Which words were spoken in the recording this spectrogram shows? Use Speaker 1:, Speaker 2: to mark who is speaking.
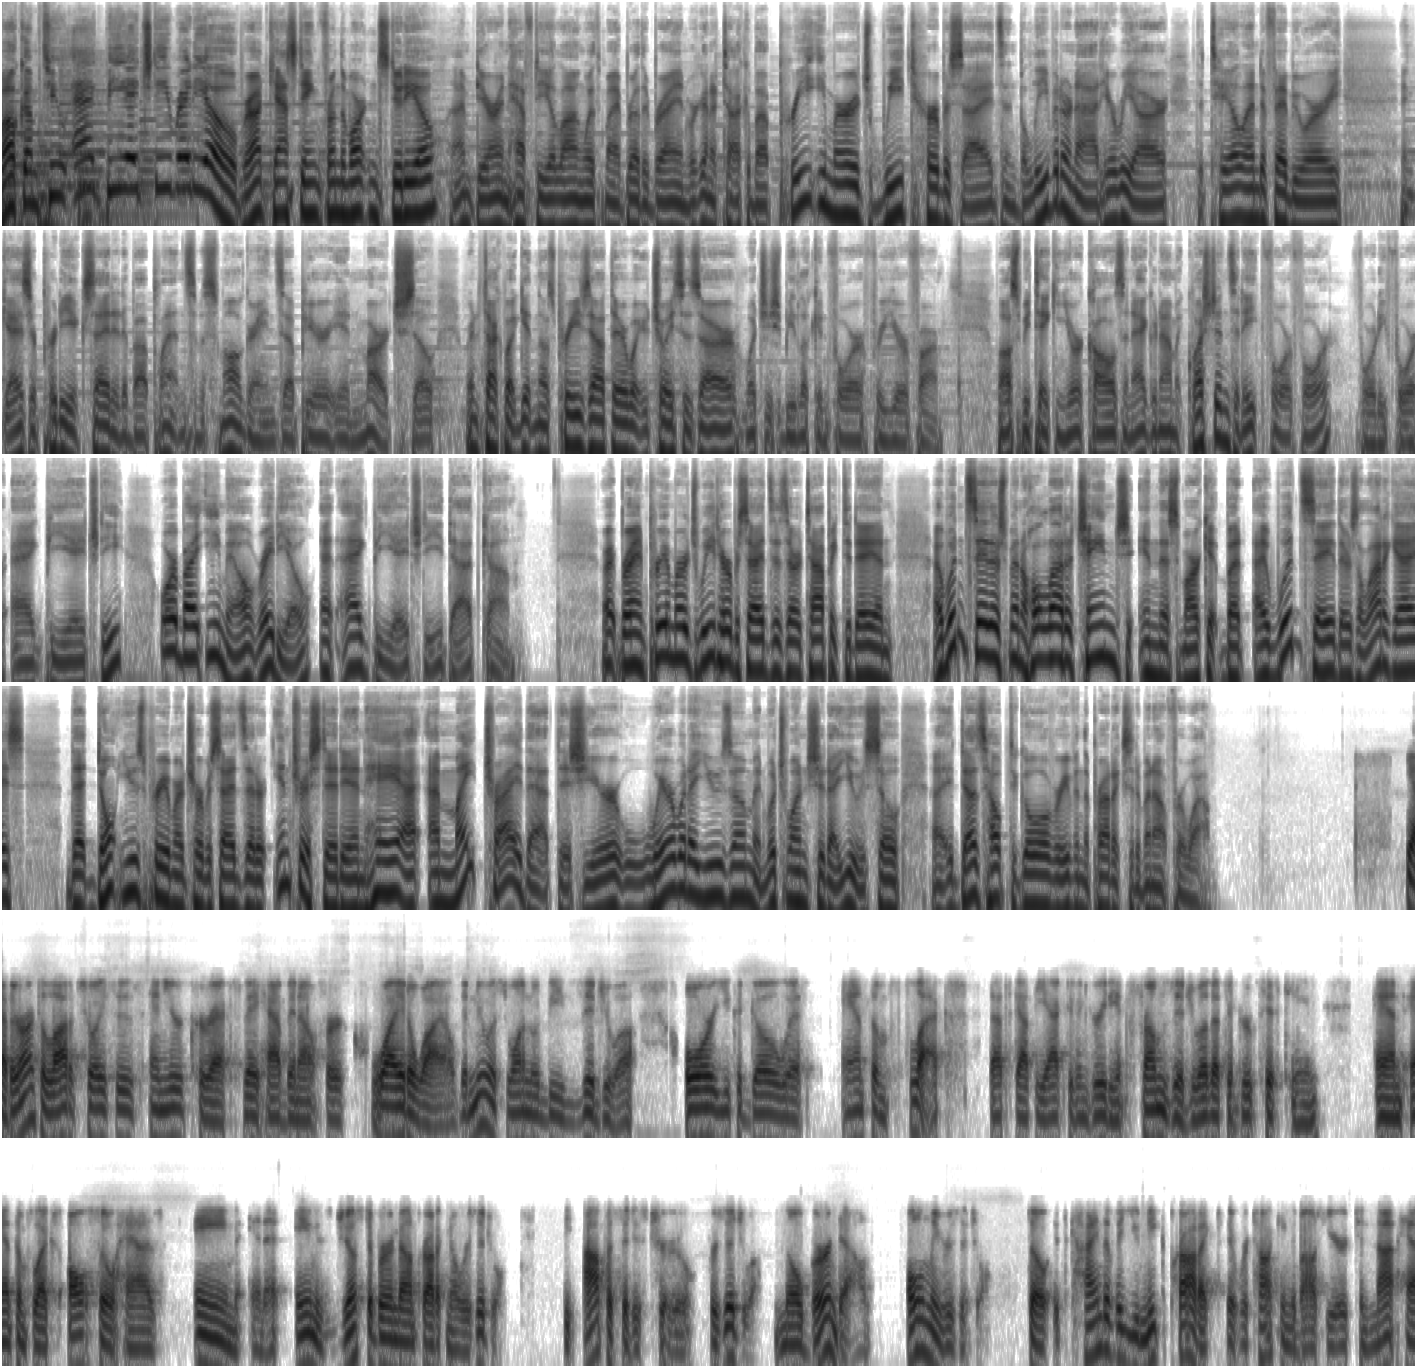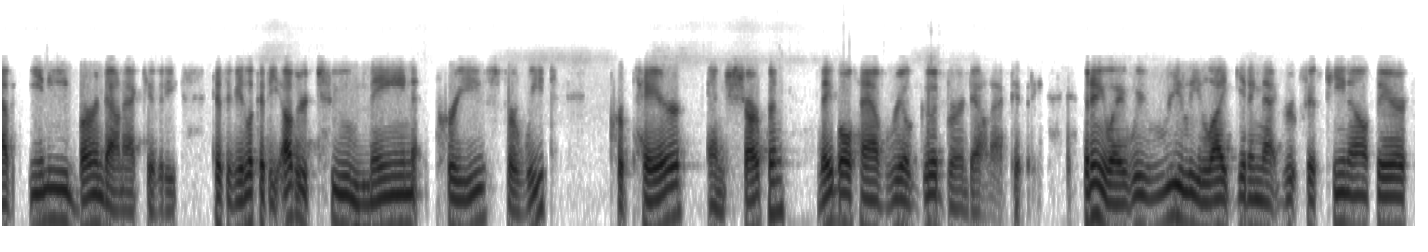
Speaker 1: Welcome to Ag PhD Radio, broadcasting from the Morton studio. I'm Darren Hefty along with my brother Brian. We're going to talk about pre emerge wheat herbicides. And believe it or not, here we are, the tail end of February. And guys are pretty excited about planting some small grains up here in March. So we're going to talk about getting those pre's out there, what your choices are, what you should be looking for for your farm. We'll also be taking your calls and agronomic questions at 844 44 Ag PhD or by email radio at agphd.com. All right, Brian, pre emerge wheat herbicides is our topic today. And I wouldn't say there's been a whole lot of change in this market, but I would say there's a lot of guys that don't use pre emerge herbicides that are interested in, hey, I, I, might try that this year. Where would I use them and which one should I use? So uh, it does help to go over even the products that have been out for a while.
Speaker 2: Yeah, there aren't a lot of choices, and you're correct. They have been out for quite a while. The newest one would be Zidua, or you could go with Anthem Flex. That's got the active ingredient from Zidua. That's a group 15. And Anthem Flex also has AIM in it. AIM is just a burn down product, no residual. The opposite is true for Zidua. No burn down, only residual. So it's kind of a unique product that we're talking about here to not have any burn down activity. Because if you look at the other two main pre's for wheat, prepare and sharpen, they both have real good burn down activity. But anyway, we really like getting that group 15 out there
